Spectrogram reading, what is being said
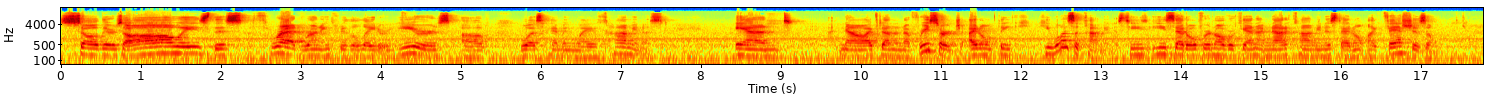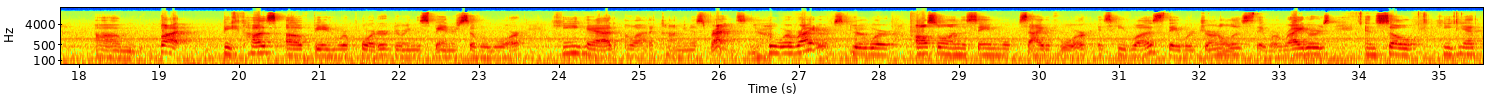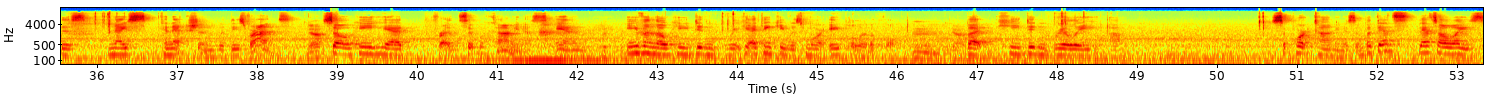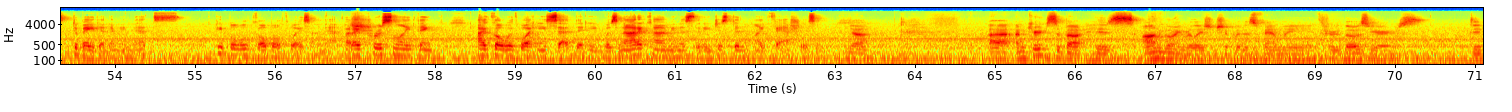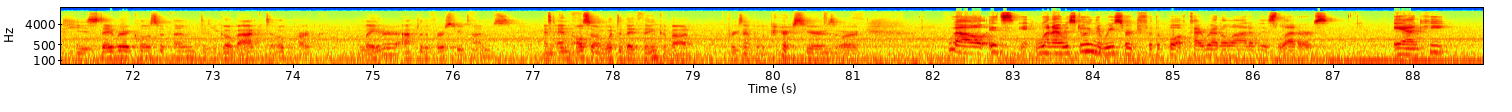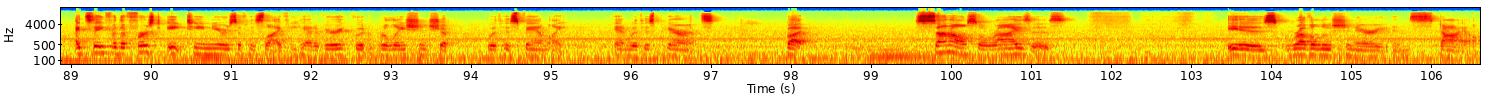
So there's always this thread running through the later years of was Hemingway a communist? And now I've done enough research, I don't think he was a communist. He, he said over and over again, I'm not a communist, I don't like fascism. Um, but because of being a reporter during the Spanish Civil War, he had a lot of communist friends Yeah. who were writers, who Yeah. were also on the same side of war as he was. They were journalists, they were writers, and so he had this nice connection with these friends. Yeah. So he had friends that were communists, and even though he didn't, re- I think he was more apolitical Mm, yeah. but he didn't really uh, support communism. But that's that's always debated. I mean, that's people will go both ways on that. But I personally think I go with what he said that he was not a communist, that he just didn't like fascism. Yeah. Uh, I'm curious about his ongoing relationship with his family through those years. Did he stay very close with them? Did he go back to Oak Park later after the first few times? And and also, what did they think about, for example, the Paris years or? Well, it's when I was doing the research for the book, I read a lot of his letters. And he I'd say for the first 18 years of his life, he had a very good relationship with his family and with his parents. But Sun Also Rises is revolutionary in style,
